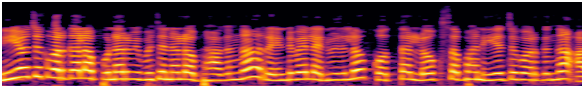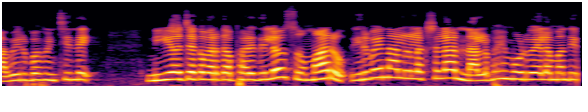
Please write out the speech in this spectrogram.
నియోజకవర్గాల పునర్విభజనలో భాగంగా రెండు వేల ఎనిమిదిలో కొత్త లోక్సభ నియోజకవర్గంగా ఆవిర్భవించింది. నియోజకవర్గ పరిధిలో సుమారు ఇరవై నాలుగు లక్షల నలభై మూడు వేల మంది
